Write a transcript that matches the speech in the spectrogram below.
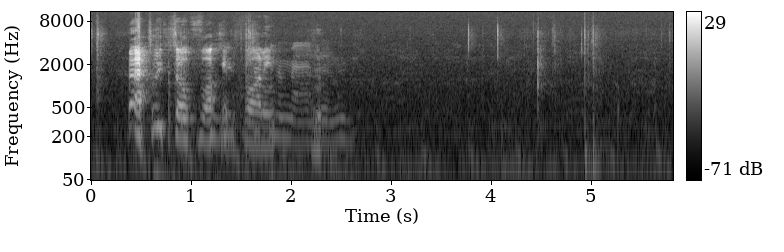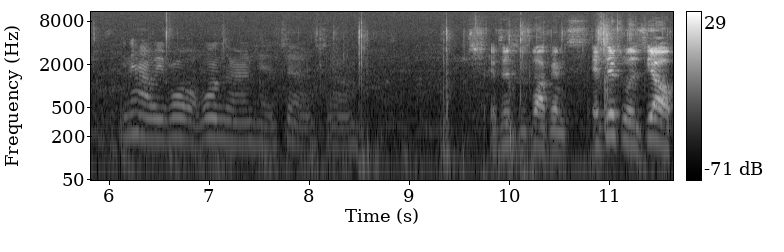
That'd be so fucking you funny. freaking imagine. You know how we roll at ones around here too, so. If this was fucking, if this was, yo,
